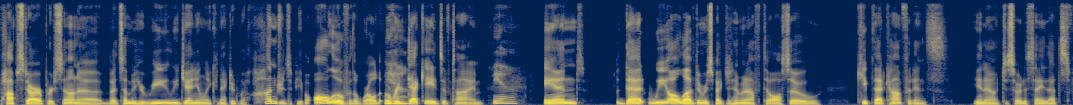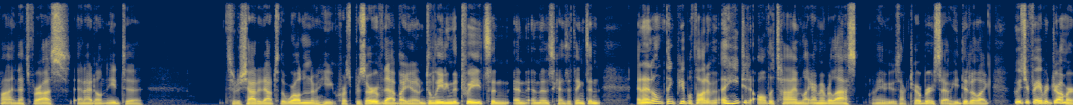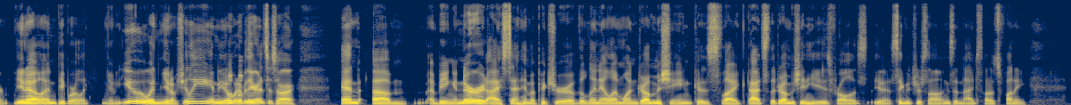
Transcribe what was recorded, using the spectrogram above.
pop star persona, but somebody who really genuinely connected with hundreds of people all over the world over Yeah. decades of time. Yeah. And that we all loved and respected him enough to also keep that confidence, you know, to sort of say, that's fine, that's for us, and I don't need to sort of shout it out to the world. And he, of course, preserved that by, you know, deleting the tweets and, and, and those kinds of things. And And I don't think people thought of him. And he did it all the time. Like I remember last, maybe it was October or so. He did it like, "Who's your favorite drummer?" You know, and people were like, "You know, you and you know, Shilly and you know, whatever their answers are." And um, uh, being a nerd, I sent him a picture of the Linn LM1 drum machine because like that's the drum machine he used for all his you know signature songs, and I just thought it was funny.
